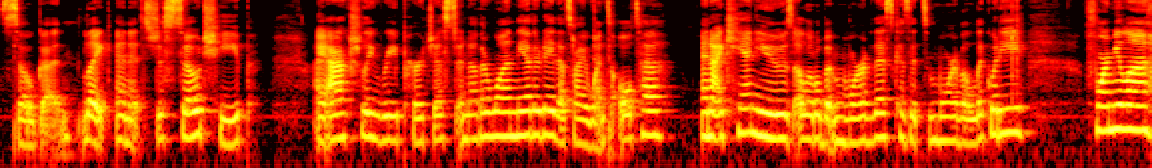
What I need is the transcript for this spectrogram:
so good. Like, and it's just so cheap. I actually repurchased another one the other day. That's why I went to Ulta. And I can use a little bit more of this because it's more of a liquidy formula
